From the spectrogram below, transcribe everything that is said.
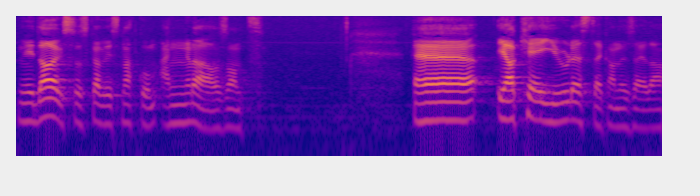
Men i dag så skal vi snakke om engler og sånt. Eh, ja, hva er juleste, kan du si da?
